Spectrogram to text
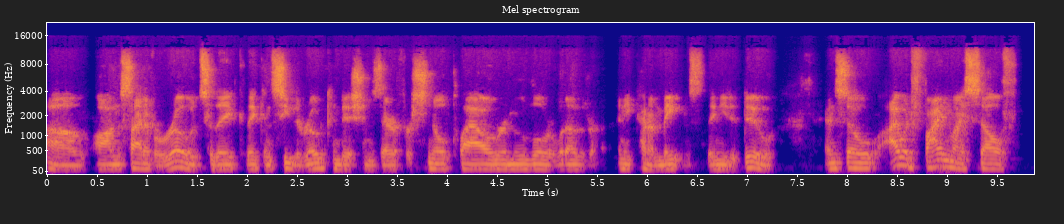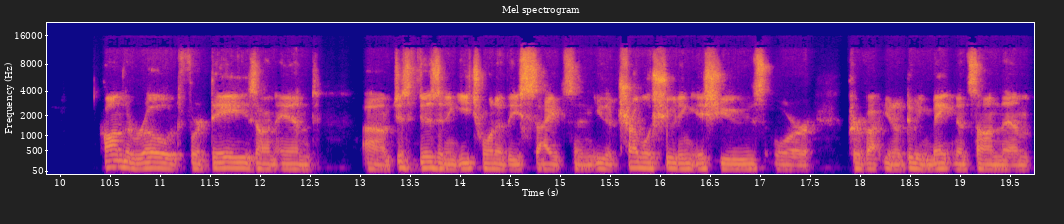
um, on the side of a road, so they they can see the road conditions there for snow plow removal or whatever any kind of maintenance they need to do. And so I would find myself on the road for days on end, um, just visiting each one of these sites and either troubleshooting issues or provide, you know, doing maintenance on them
